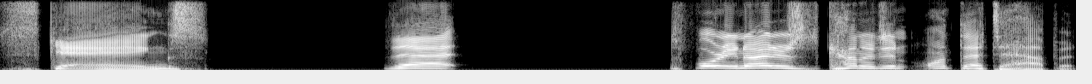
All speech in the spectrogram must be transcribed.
Skangs that the 49ers kind of didn't want that to happen.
